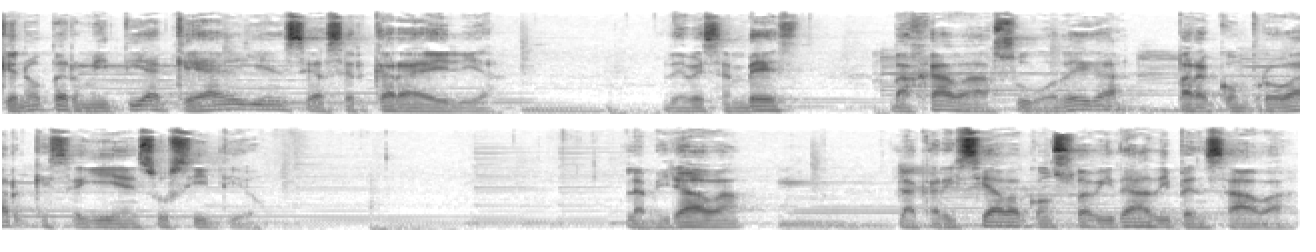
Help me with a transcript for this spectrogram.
que no permitía que alguien se acercara a ella. De vez en vez bajaba a su bodega para comprobar que seguía en su sitio. La miraba, la acariciaba con suavidad y pensaba,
